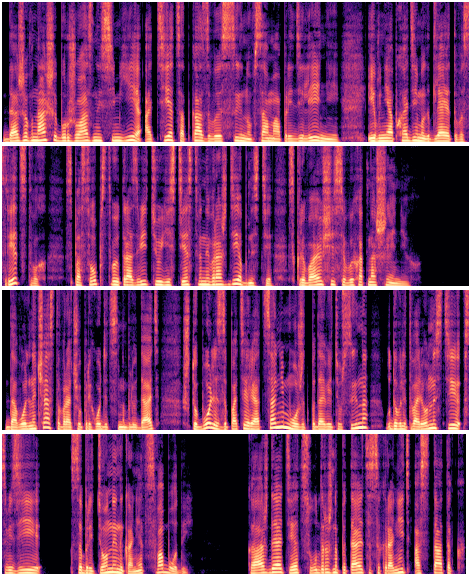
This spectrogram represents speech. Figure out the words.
Даже в нашей буржуазной семье отец, отказывая сыну в самоопределении и в необходимых для этого средствах, способствует развитию естественной враждебности, скрывающейся в их отношениях. Довольно часто врачу приходится наблюдать, что боль из-за потери отца не может подавить у сына удовлетворенности в связи с обретенной, наконец, свободой. Каждый отец судорожно пытается сохранить остаток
